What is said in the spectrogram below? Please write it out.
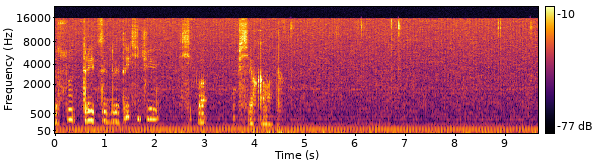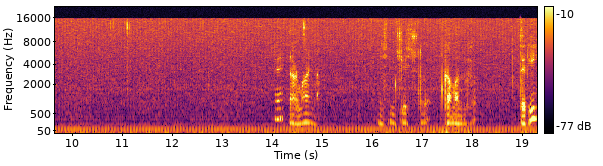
632 тысячи сила всех команд. Нормально. Если учесть, что команда 3,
